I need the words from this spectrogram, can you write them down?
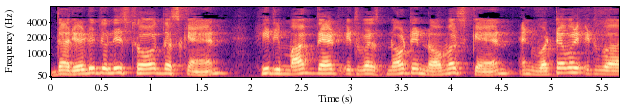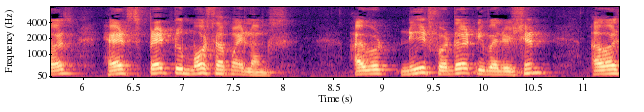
The radiologist saw the scan he remarked that it was not a normal scan and whatever it was had spread to most of my lungs. I would need further evaluation. I was,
